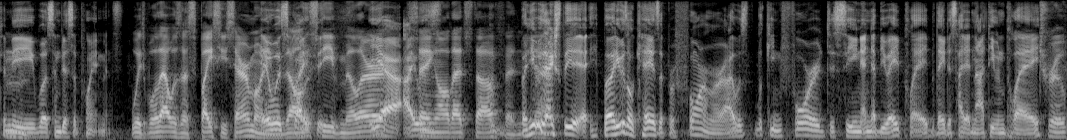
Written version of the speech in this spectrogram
to me hmm. was some disappointments. which? Well, that was a spicy ceremony. It was with all spicy. Steve Miller, Yeah, I saying was- all that stuff, and But he was actually, but he was okay as a performer. I was looking forward to seeing NWA play, but they decided not to even play. true.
